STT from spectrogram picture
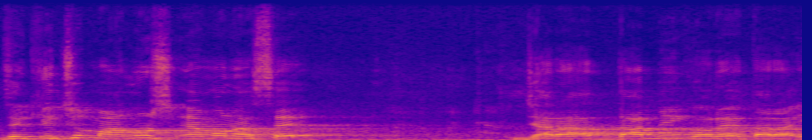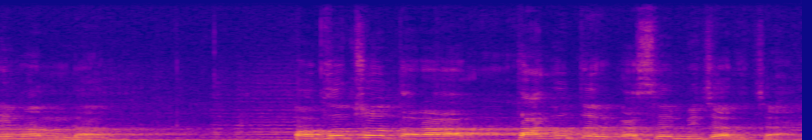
যে কিছু মানুষ এমন আছে, যারা দাবি করে তারা ইমানদার, অথচ তারা তাগুতের কাছে বিচার চায়।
